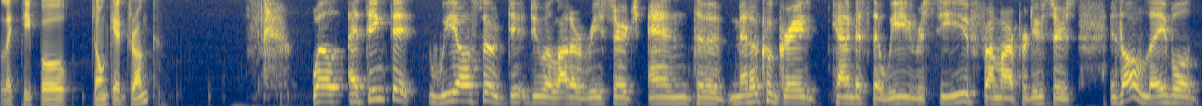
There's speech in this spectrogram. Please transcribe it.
like people don't get drunk? Well, I think that we also do a lot of research, and the medical grade cannabis that we receive from our producers is all labeled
